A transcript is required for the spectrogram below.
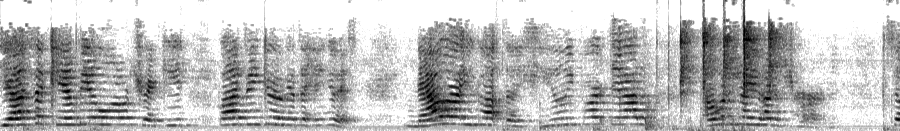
Yes, it can be a little tricky, but I think you'll get the hang of this. Now that you got the Heely part down, I want to show you how to turn. So,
